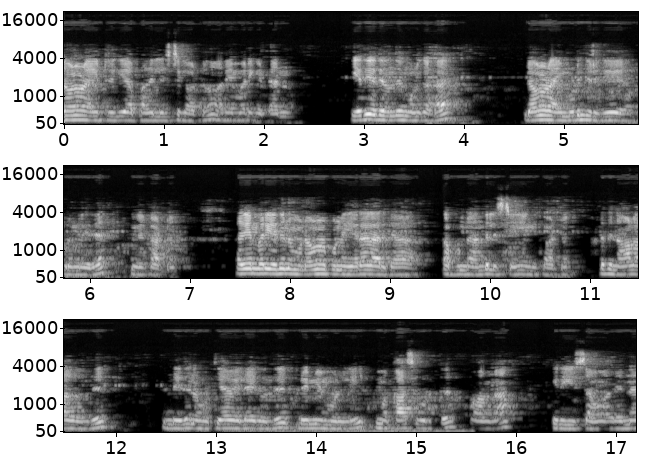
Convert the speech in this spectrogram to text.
டவுன்லோட் ஆகிட்டு இருக்கு அப்போ அதை லிஸ்ட்டு காட்டும். அதே மாதிரி இங்கே டன் எது எது வந்து உங்களுக்காக டவுன்லோட் ஆகி முடிஞ்சிருக்கு அப்படிங்கிறத இங்கே காட்டும். அதே மாதிரி எது நம்ம டவுன்லோட் பண்ண எரராக இருக்கா அப்படின்ற அந்த லிஸ்ட்டையும் இங்கே காட்டும். அடுத்து நாலாவது வந்து இந்த இது நமக்கு தேவையில்லை. இது வந்து ப்ரீமியம் ஒன்லி நம்ம காசு கொடுத்து வாங்கினா இது யூஸ் ஆகும். அது என்ன?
